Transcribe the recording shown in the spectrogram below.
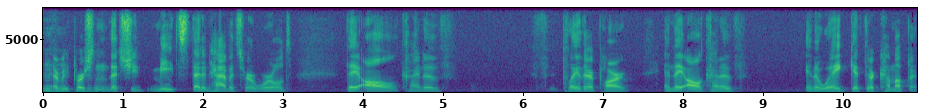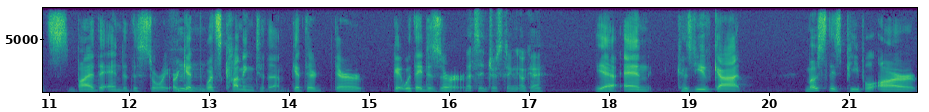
Mhm, every person that she meets that inhabits her world they all kind of f- play their part and they all kind of in a way get their comeuppance by the end of the story or get Hmm. what's coming to them get their their get what they deserve That's interesting. Okay. yeah and because you've got most of these people are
